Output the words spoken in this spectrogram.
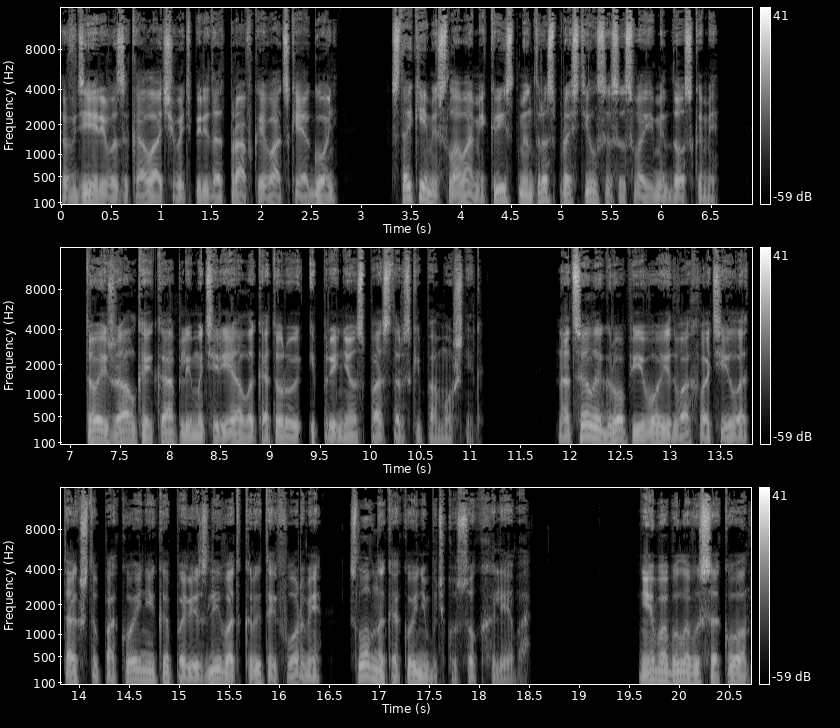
в дерево заколачивать перед отправкой в адский огонь, с такими словами Кристмент распростился со своими досками, той жалкой каплей материала, которую и принес пасторский помощник. На целый гроб его едва хватило, так что покойника повезли в открытой форме, словно какой-нибудь кусок хлеба. Небо было высоко,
